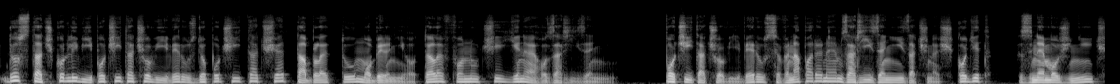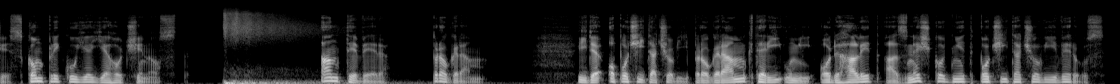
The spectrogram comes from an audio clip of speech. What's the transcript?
Dostat škodlivý počítačový virus do počítače, tabletu, mobilního telefonu či jiného zařízení. Počítačový virus v napadeném zařízení začne škodit, znemožní či zkomplikuje jeho činnost. Antivir. Program. Jde o počítačový program, který umí odhalit a zneškodnit počítačový virus.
